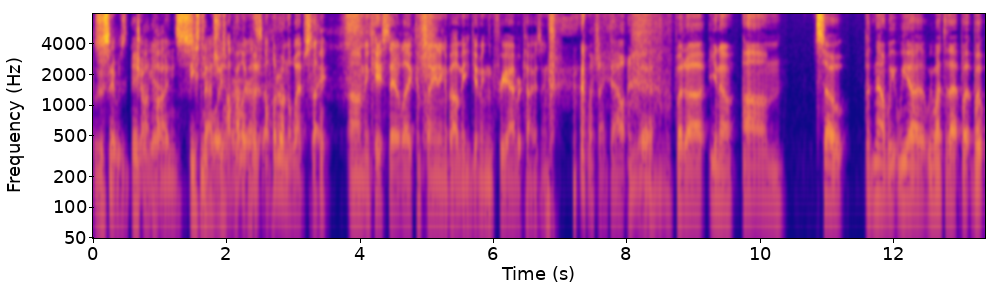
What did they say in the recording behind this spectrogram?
was gonna say it was John get Hines. Beastie Boys National I'll probably Burger. put I'll put it on the website, um, in case they're like complaining about me giving them free advertising, which I doubt. Yeah. But uh, you know, um, so but no, we we uh we went to that, but but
